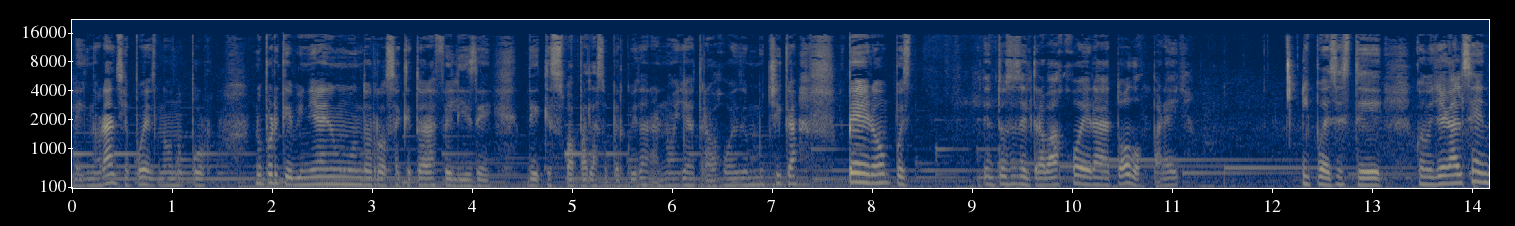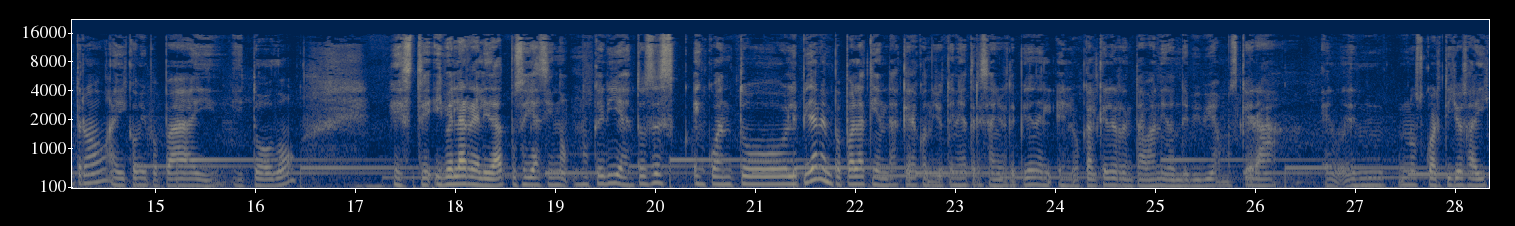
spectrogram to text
la ignorancia, pues, ¿no? No, por, no porque viniera en un mundo rosa que todo era feliz de, que sus papás la super cuidaran, ¿no? Ella trabajó desde muy chica, pero pues entonces el trabajo era todo para ella. Y pues este, cuando llega al centro, ahí con mi papá y, todo, este, y ve la realidad, pues ella sí no, no quería. Entonces, en cuanto le piden a mi papá la tienda, que era cuando yo tenía tres años, le piden el, el local que le rentaban y donde vivíamos, que era en, unos cuartillos ahí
